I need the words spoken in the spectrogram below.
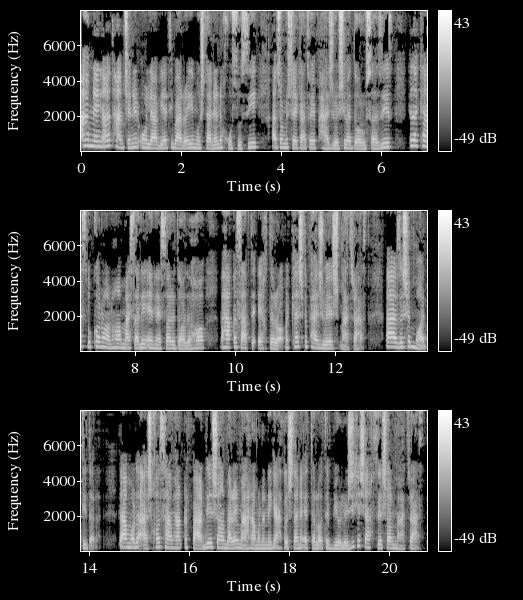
امنیت همچنین اولویتی برای مشتریان خصوصی از جمله شرکت های پژوهشی و داروسازی است که در کسب و کار آنها مسئله انحصار داده ها و حق ثبت اختراع و کشف پژوهش مطرح است و ارزش مادی دارد. در مورد اشخاص هم حق فردیشان برای محرمانه نگه داشتن اطلاعات بیولوژیک شخصیشان مطرح است.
